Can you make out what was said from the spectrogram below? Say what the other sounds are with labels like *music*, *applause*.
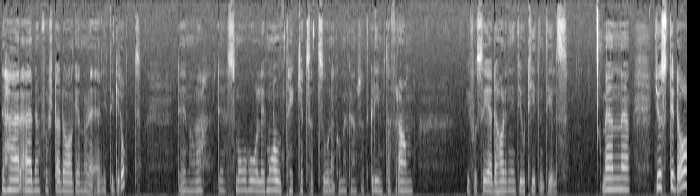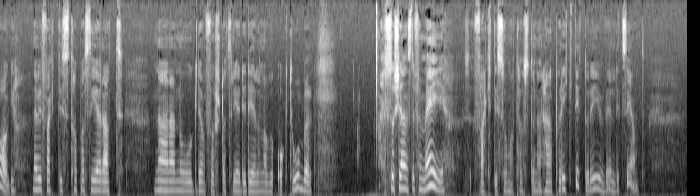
det här är den första dagen och det är lite grått. Det är några det är små hål i molntäcket så att solen kommer kanske att glimta fram. Vi får se, det har den inte gjort hittills. Men eh, just idag när vi faktiskt har passerat nära nog den första tredjedelen av oktober så känns det för mig faktiskt som att hösten är här på riktigt och det är ju väldigt sent.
